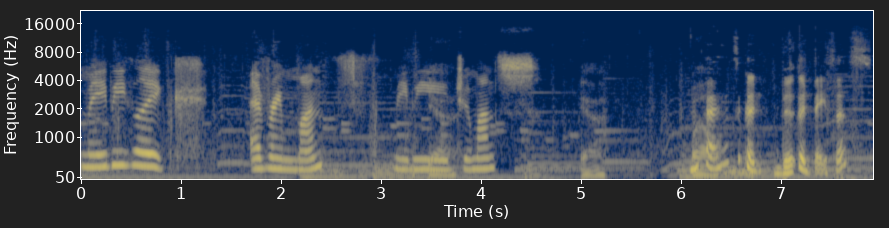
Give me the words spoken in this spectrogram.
Maybe like every month, maybe Yeah. two months. Yeah. Well, okay, that's a good thi- good basis.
